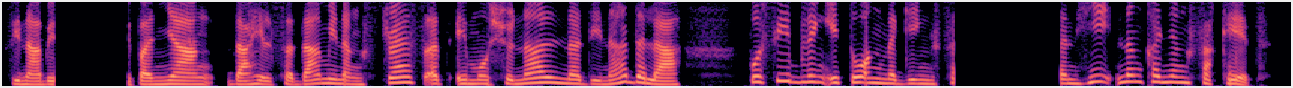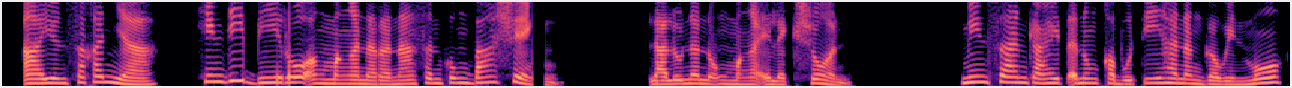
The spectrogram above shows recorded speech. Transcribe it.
Sinabi pa niyang dahil sa dami ng stress at emosyonal na dinadala, posibleng ito ang naging sanhi ng kanyang sakit. Ayon sa kanya, hindi biro ang mga naranasan kong bashing, lalo na noong mga eleksyon. Minsan kahit anong kabutihan ang gawin mo,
